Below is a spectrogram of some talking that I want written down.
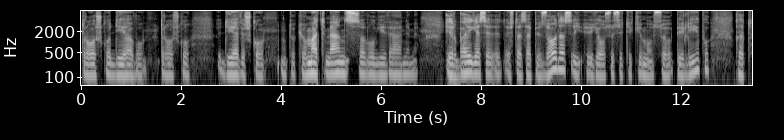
troško Dievo, troško dieviško tokio matmens savo gyvenime. Ir baigėsi šitas epizodas jo susitikimo su Pilypu, kad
